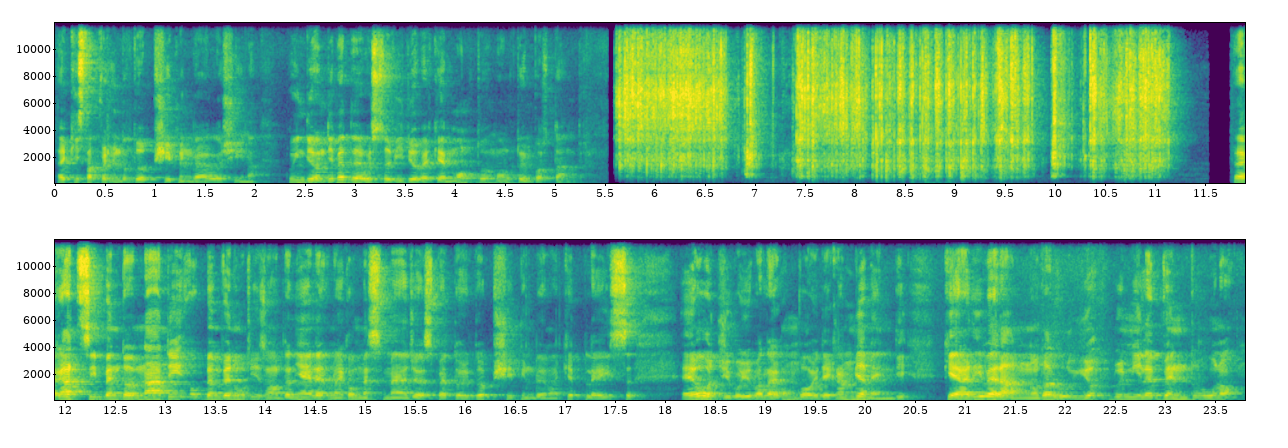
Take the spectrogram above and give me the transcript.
a chi sta facendo dropshipping dalla Cina quindi non ti perdere questo video perché è molto molto importante. Ragazzi bentornati o benvenuti, sono Daniele, un e-commerce manager esperto di dropshipping e marketplace e oggi voglio parlare con voi dei cambiamenti che arriveranno da luglio 2021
